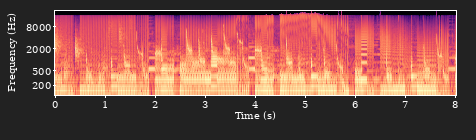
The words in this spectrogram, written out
Thank you.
